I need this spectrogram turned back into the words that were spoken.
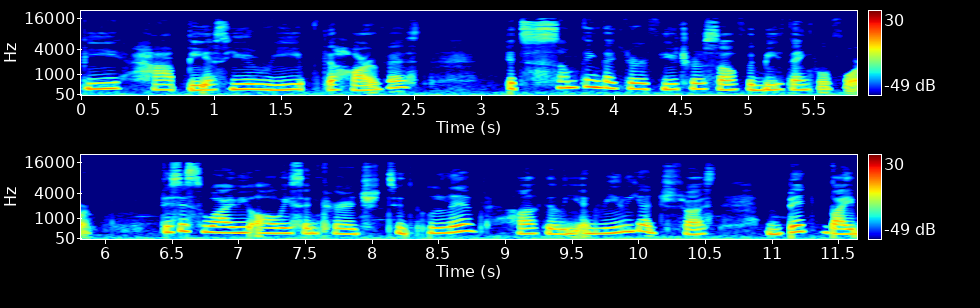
be happy as you reap the harvest. It's something that your future self would be thankful for. This is why we always encourage to live healthily and really adjust bit by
